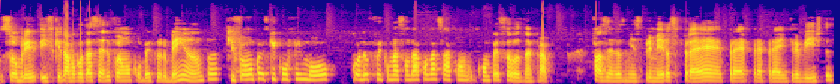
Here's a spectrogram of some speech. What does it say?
sobre isso que estava acontecendo. Foi uma cobertura bem ampla, que foi uma coisa que confirmou quando eu fui começando a conversar com, com pessoas, né, pra fazendo as minhas primeiras pré, pré, pré, pré entrevistas,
